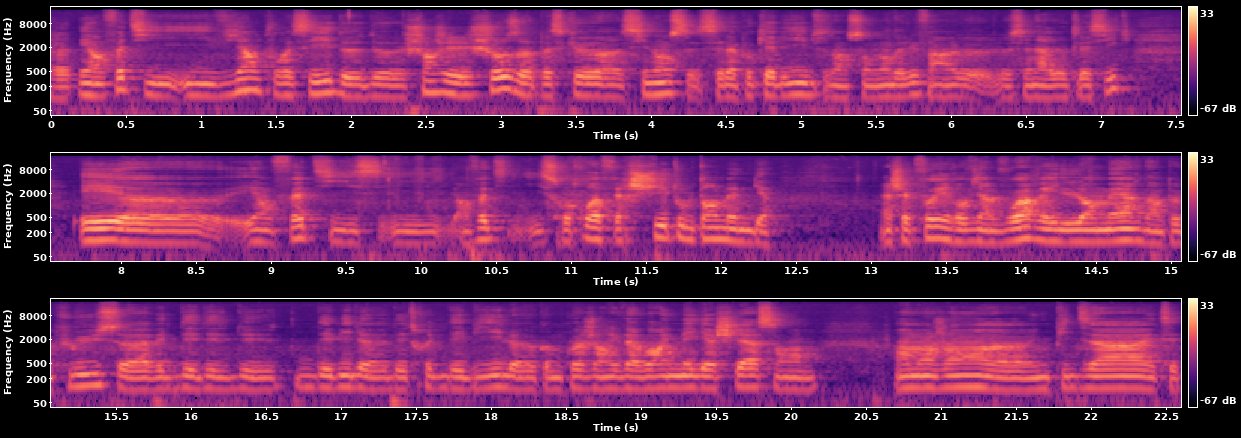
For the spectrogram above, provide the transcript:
Ouais. et en fait il, il vient pour essayer de, de changer les choses parce que euh, sinon c'est c'est l'apocalypse dans son monde à lui, enfin le, le scénario classique. Et, euh, et en, fait, il, il- en fait il se retrouve à faire chier tout le temps le même gars. À chaque fois il revient le voir et il l'emmerde un peu plus euh, avec des, des, des, débiles, euh, des trucs débiles comme quoi il va avoir une méga chiasse en, en mangeant euh, une pizza, etc.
